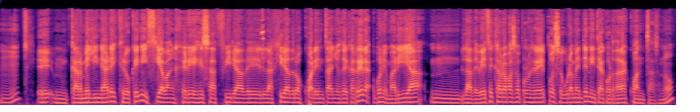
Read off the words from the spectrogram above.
Eh, mm, Carmen Linares creo que iniciaba en Jerez esa gira de la gira de los 40 años de carrera. Bueno, y María, mm, la de veces que habrá pasado por Jerez, pues seguramente ni te acordarás cuántas, ¿no?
